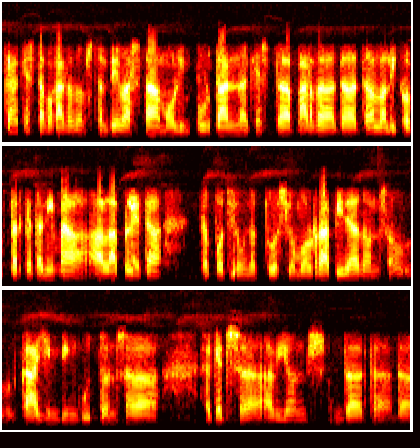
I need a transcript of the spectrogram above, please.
que aquesta vegada doncs, també va estar molt important aquesta part de, de, de l'helicòpter que tenim a, a la pleta que pot fer una actuació molt ràpida, doncs, el, que hagin vingut doncs, a, aquests avions de, de, de,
